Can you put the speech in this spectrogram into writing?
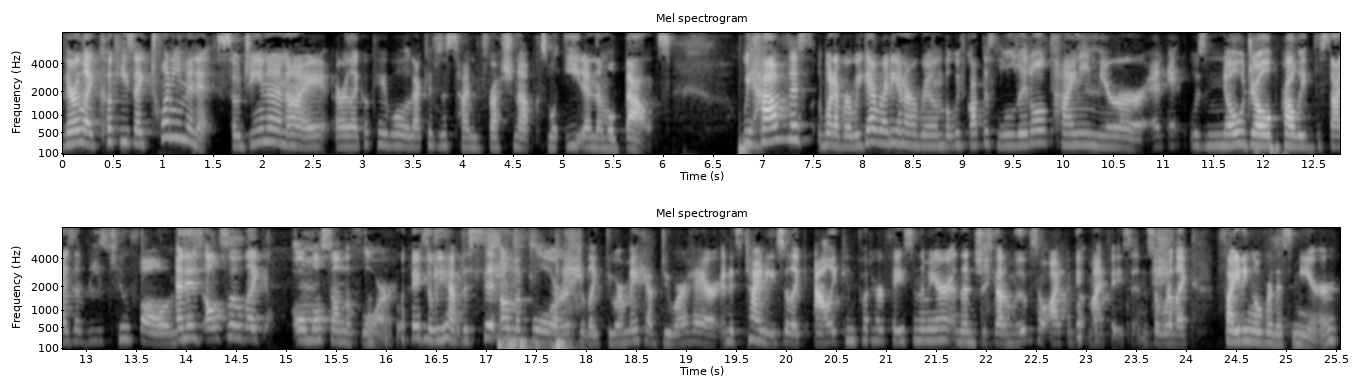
they're like cookies like 20 minutes. So Gina and I are like, okay, well, that gives us time to freshen up because we'll eat and then we'll bounce. We have this, whatever, we get ready in our room, but we've got this little tiny mirror, and it was no joke, probably the size of these two phones. and it's also like almost on the floor. Like- so we have to sit on the floor to like do our makeup, do our hair. And it's tiny. So like Allie can put her face in the mirror and then she's got to move so I can put my face in. So we're like fighting over this mirror.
